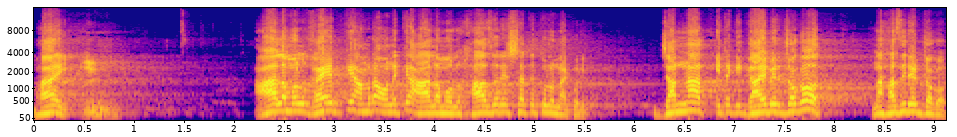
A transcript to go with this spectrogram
ভাই, আলামুল গায়েবকে আমরা অনেকে আলামুল হাজারের সাথে তুলনা করি। জান্নাত এটা কি গায়েবের জগৎ না হাজিরের জগৎ?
